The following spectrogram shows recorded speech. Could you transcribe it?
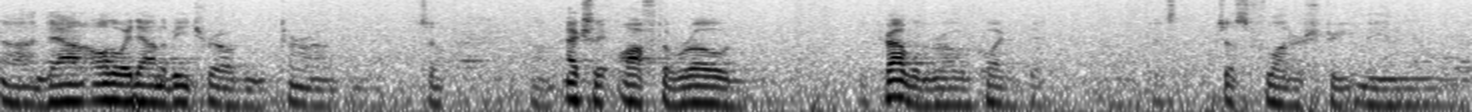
uh, down, all the way down the beach road and turn around. Actually off the road, the traveled road quite a bit, just, just Flutter Street being the only. uh,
